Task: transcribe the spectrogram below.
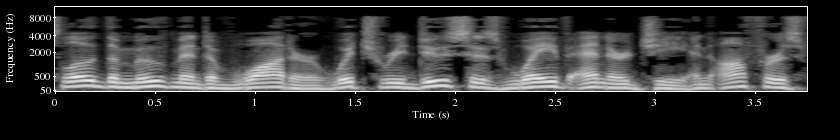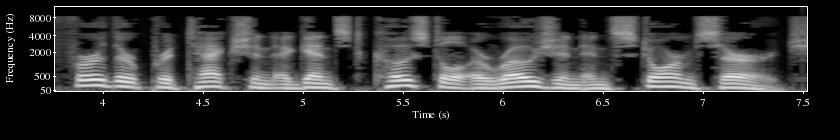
slow the movement of water which reduces wave energy and offers further protection against coastal erosion and storm surge.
